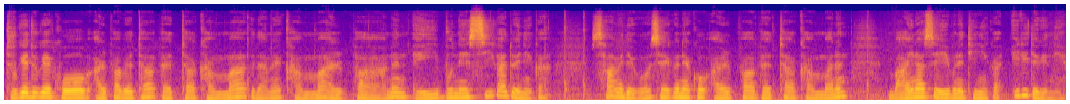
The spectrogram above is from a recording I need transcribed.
두 개 두개 곱 알파 베타 베타 감마 그 다음에 감마 알파는 a분의 c가 되니까 3이 되고 세근의 곱 알파 베타 감마는 마이너스 a분의 t니까 1이 되겠네요.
